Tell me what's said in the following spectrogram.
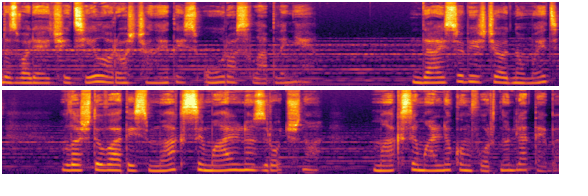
дозволяючи тілу розчинитись у розслабленні. Дай собі ще одну мить влаштуватись максимально зручно, максимально комфортно для тебе.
